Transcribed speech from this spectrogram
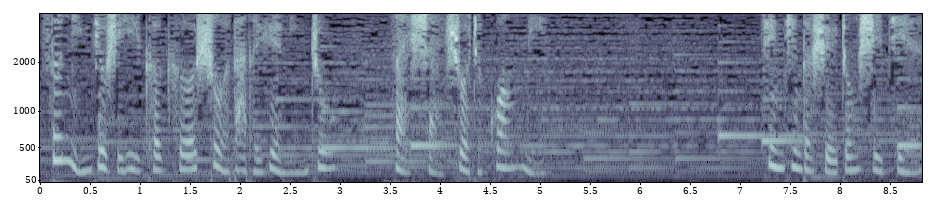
分明就是一颗颗硕大的月明珠，在闪烁着光明。静静的水中世界，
